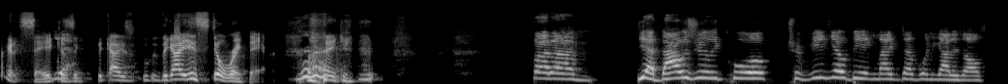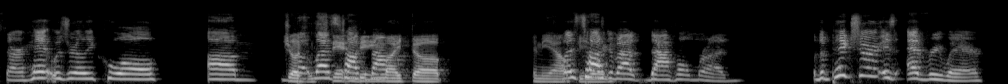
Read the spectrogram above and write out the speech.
I'm not gonna say it because yeah. the, the guy's the guy is still right there. like, but um, yeah, that was really cool. Trevino being mic'd up when he got his All Star hit was really cool. Um, Judge let's Stanton talk being about mic'd up in the outfield. Let's talk about that home run. The picture is everywhere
